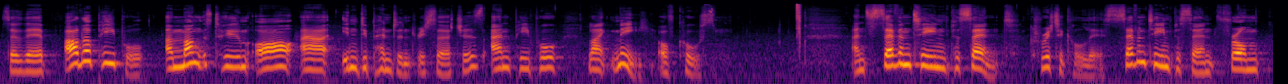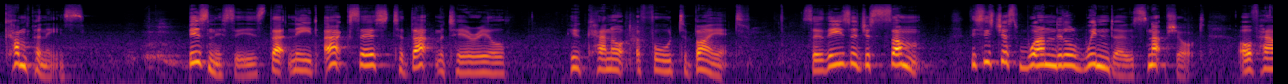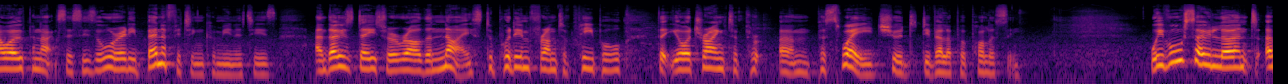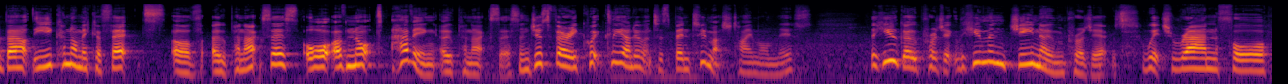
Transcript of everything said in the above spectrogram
So they're other people amongst whom are our independent researchers and people like me, of course. And 17%, critical list, 17% from companies, businesses that need access to that material who cannot afford to buy it. So these are just some this is just one little window, snapshot, of how open access is already benefiting communities. And those data are rather nice to put in front of people that you're trying to per, um, persuade should develop a policy. We've also learnt about the economic effects of open access or of not having open access. And just very quickly, I don't want to spend too much time on this, the HUGO project, the Human Genome Project, which ran for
